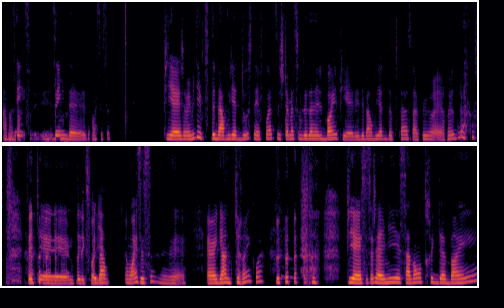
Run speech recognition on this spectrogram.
Avant digne, de. Ouais, c'est ça. Puis euh, j'avais mis des petites débarbouillettes douces des fois, tu sais, justement, si vous voulez donner le bain, puis euh, les débarbouillettes d'hôpital, c'est un peu rude, là. fait que... un exfoliant. Ouais, c'est ça. un gant de crin, quoi. puis euh, c'est ça, j'avais mis savon, truc de bain,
